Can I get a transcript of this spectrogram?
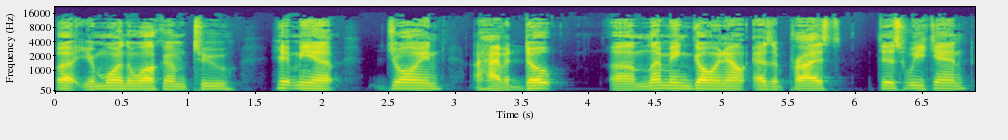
But you're more than welcome to hit me up, join. I have a dope um, lemming going out as a prize this weekend.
